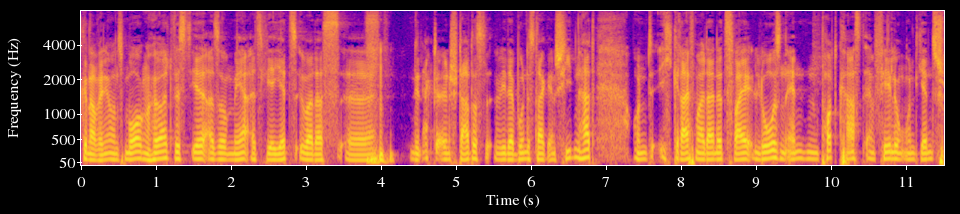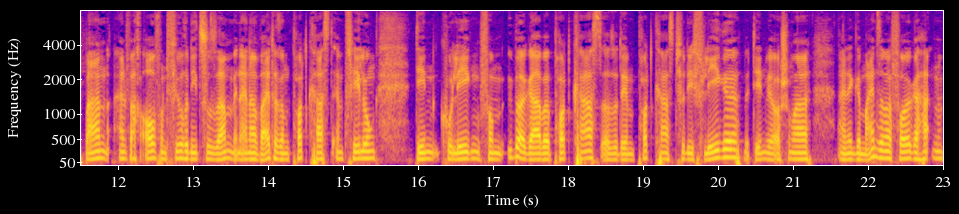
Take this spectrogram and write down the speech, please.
Genau, wenn ihr uns morgen hört, wisst ihr also mehr als wir jetzt über das äh, den aktuellen Status, wie der Bundestag entschieden hat. Und ich greife mal deine zwei losen Enden Podcast-Empfehlung und Jens Spahn einfach auf und führe die zusammen in einer weiteren Podcast-Empfehlung den Kollegen vom Übergabe-Podcast, also dem Podcast für die Pflege, mit denen wir auch schon mal eine gemeinsame Folge hatten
